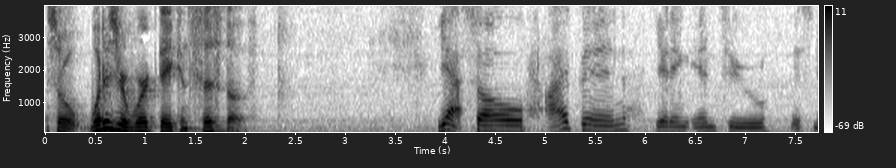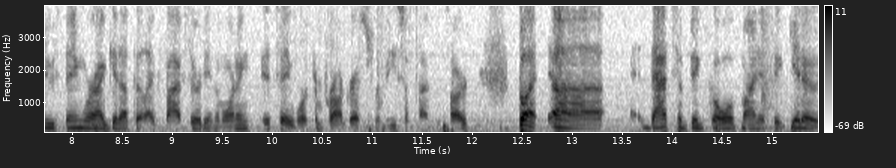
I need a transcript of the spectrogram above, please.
so what does your workday consist of? Yeah, so I've been getting into this new thing where I get up at like 5:30 in the morning. It's a work in progress for me. Sometimes it's hard, but uh, that's a big goal of mine is to get a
